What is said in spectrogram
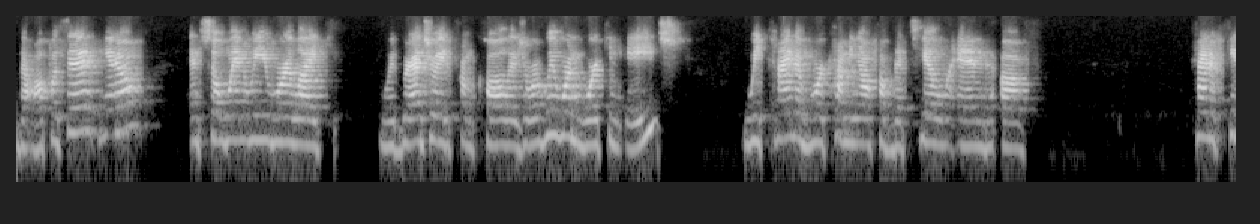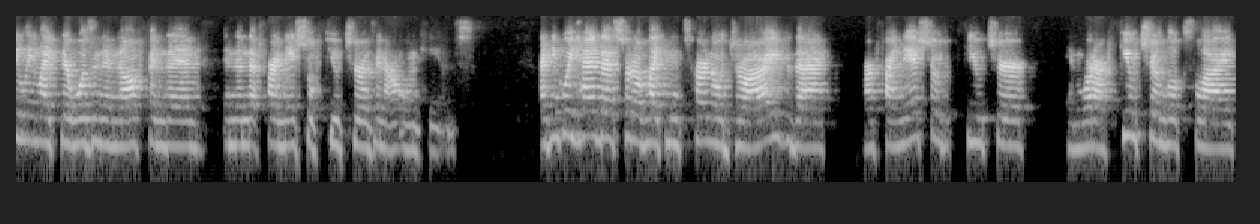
the opposite, you know? And so when we were like we graduated from college or we weren't working age, we kind of were coming off of the tail end of kind of feeling like there wasn't enough and then and then the financial future is in our own hands. I think we had that sort of like internal drive that our financial future and what our future looks like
